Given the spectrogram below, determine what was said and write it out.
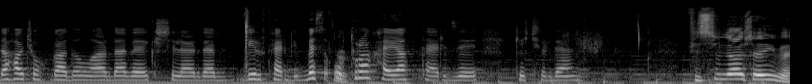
daha çox qadınlarda və kişilərdə bir fərqi. Bəs oturaq həyat tərzi keçirdən Fistüller şey gibi,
